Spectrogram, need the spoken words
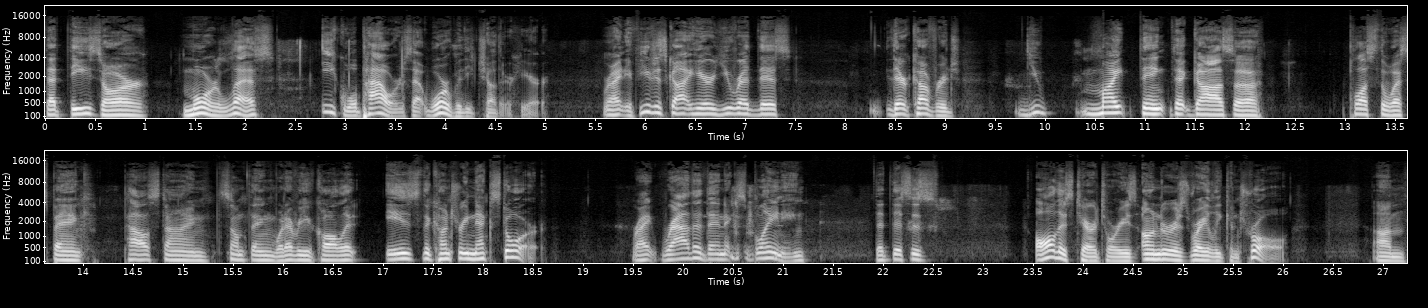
that these are more or less equal powers at war with each other here, right? If you just got here, you read this, their coverage, you might think that Gaza plus the West Bank, Palestine, something, whatever you call it, is the country next door, right? Rather than explaining that this is all this territory is under Israeli control. Um,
